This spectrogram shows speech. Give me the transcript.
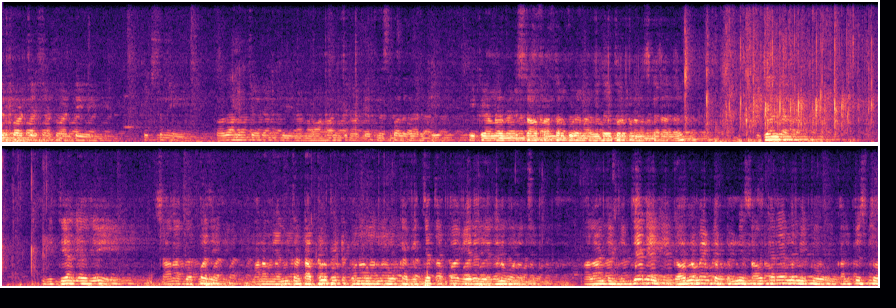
ఏర్పాటు చేసినటువంటి కిట్స్ని ప్రదానం చేయడానికి నన్ను ఆహ్వానించినటువంటి ప్రిన్సిపాల్ గారికి ఇక్కడ ఉన్నటువంటి స్టాఫ్ అందరికీ కూడా నా హృదయపూర్వక నమస్కారాలు. నిజంగా విద్య అనేది చాలా గొప్పది. మనం ఎంత డబ్బులు పెట్టి కొనాలన్నా ఒక విద్య తప్ప వేరే ఏదైనా కొనవచ్చు అలాంటి విద్యని గవర్నమెంట్ ఎన్ని సౌకర్యాలు మీకు కల్పిస్తూ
